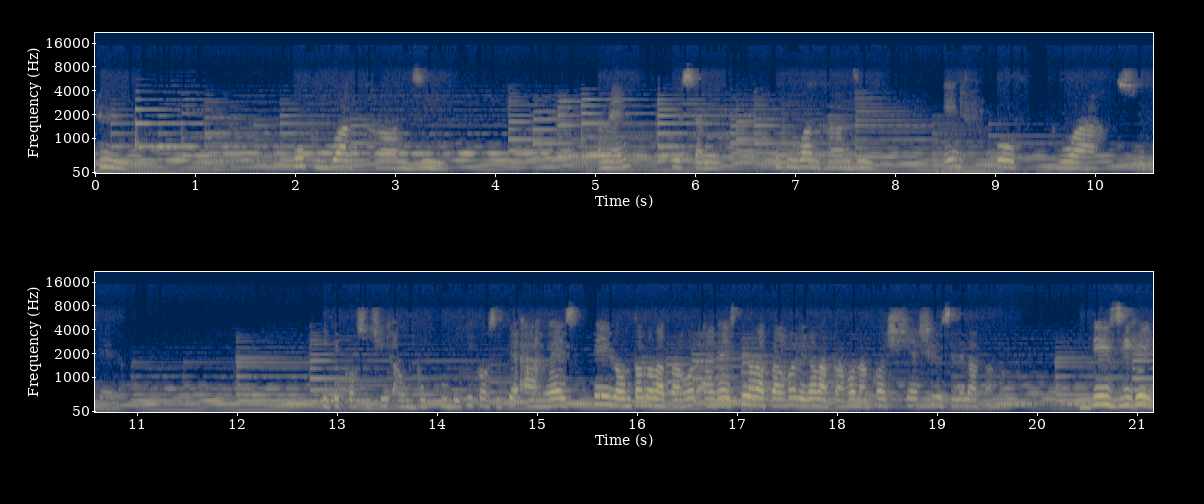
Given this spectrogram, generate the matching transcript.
pur pour pouvoir grandir. Amen. Le salut. Pour pouvoir grandir. Et il faut boire ce lait-là. Qui était constitué en beaucoup de qui consistait à rester longtemps dans la parole, à rester dans la parole et dans la parole, encore chercher le Seigneur la parole. Désirer.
